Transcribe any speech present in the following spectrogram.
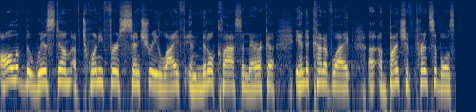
all of the wisdom of 21st century life in middle class America into kind of like a, a bunch of principles,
